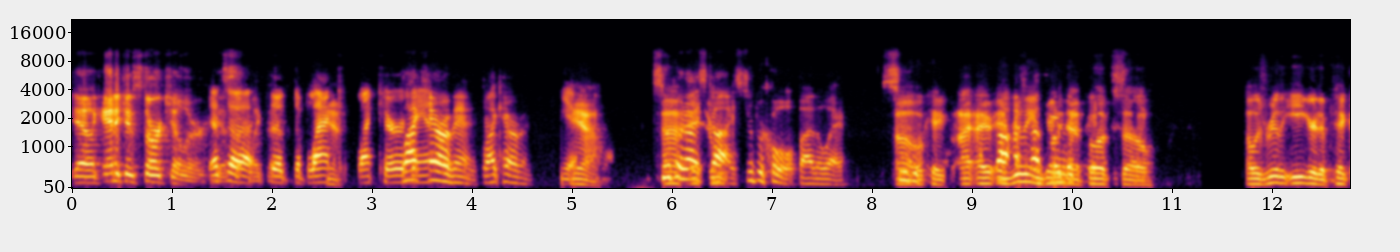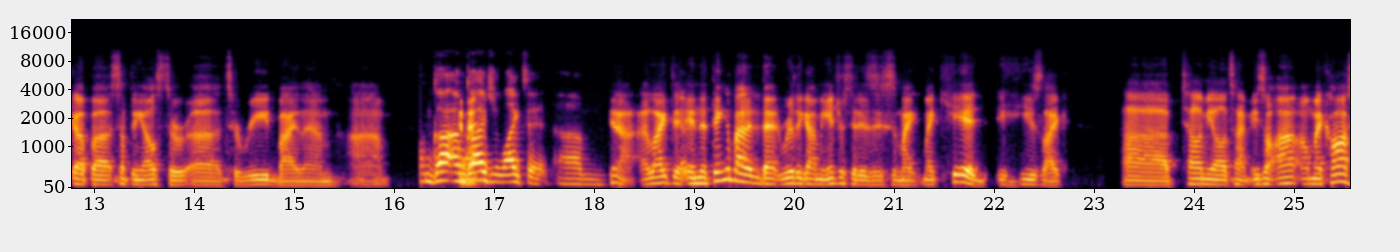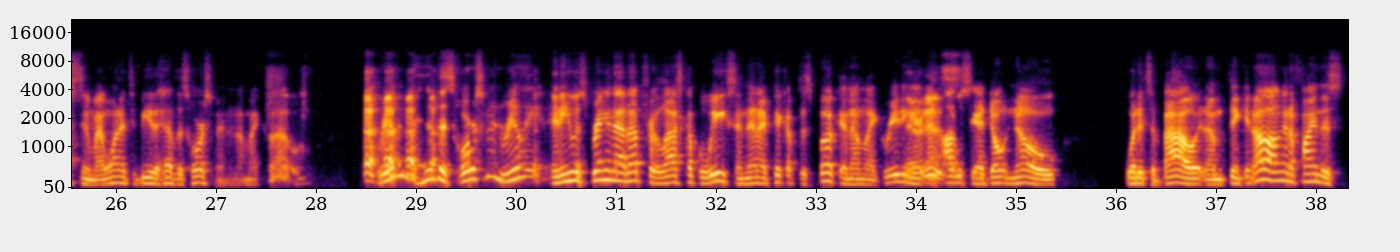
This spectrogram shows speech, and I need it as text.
Yeah, like Anakin Starkiller. That's yeah, uh something like the, that. the black Yeah. black caravan. Black Caravan. Black Caravan. Yeah. yeah. Super Uh, nice I- I- guy. Super cool, by the way. Super Oh, okay. I, I, I I really forgot the name enjoyed that book, page. so I was really eager to pick up uh, something else to uh, to read by them. Um, I'm glad. I'm And I- glad you liked it. Um, yeah, I liked it. And the thing about it that really got me interested is, is my my kid. He's like, uh, telling me all the time. He's like, "On on my costume, I want it to be the headless horseman," and I'm like, "Oh, really? The headless horseman, really?" And he was bringing that up for the last couple weeks, and then I pick up this book and I'm like reading There it. it. Obviously, I don't know what it's about, and I'm thinking, "Oh, I'm gonna find this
